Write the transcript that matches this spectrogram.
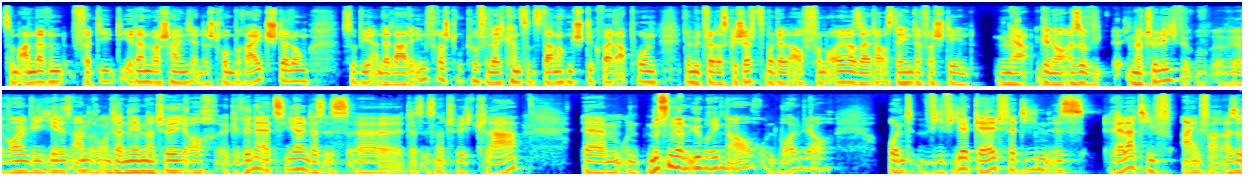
Zum anderen verdient ihr dann wahrscheinlich an der Strombereitstellung sowie an der Ladeinfrastruktur. Vielleicht kannst du uns da noch ein Stück weit abholen, damit wir das Geschäftsmodell auch von eurer Seite aus dahinter verstehen. Ja, genau. Also natürlich, wir, wollen wie jedes andere Unternehmen natürlich auch äh, Gewinne erzielen. Das ist, äh, das ist natürlich klar. Ähm, und müssen wir im Übrigen auch und wollen wir auch. Und wie wir Geld verdienen, ist relativ einfach. Also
